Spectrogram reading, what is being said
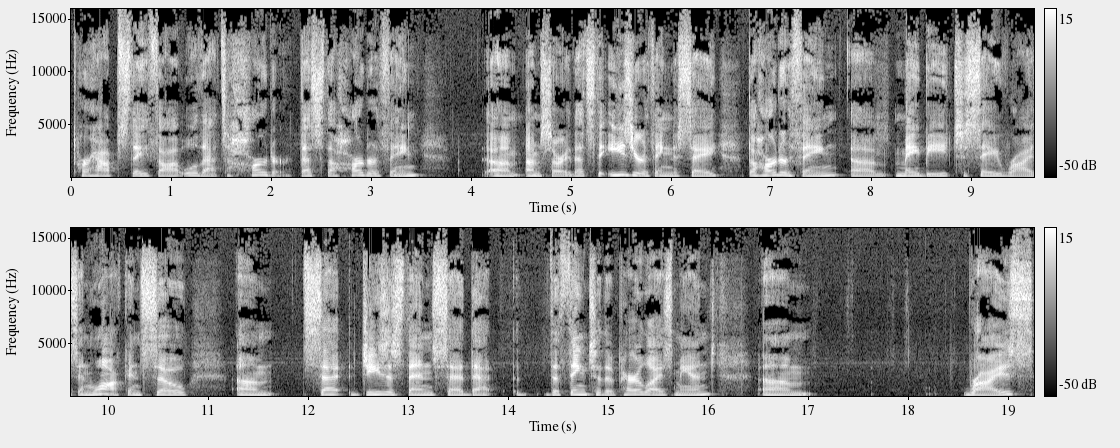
perhaps they thought, well, that's harder. That's the harder thing. Um, I'm sorry, that's the easier thing to say. The harder thing um, may be to say, rise and walk. And so Jesus then said that the thing to the paralyzed man, um, rise,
